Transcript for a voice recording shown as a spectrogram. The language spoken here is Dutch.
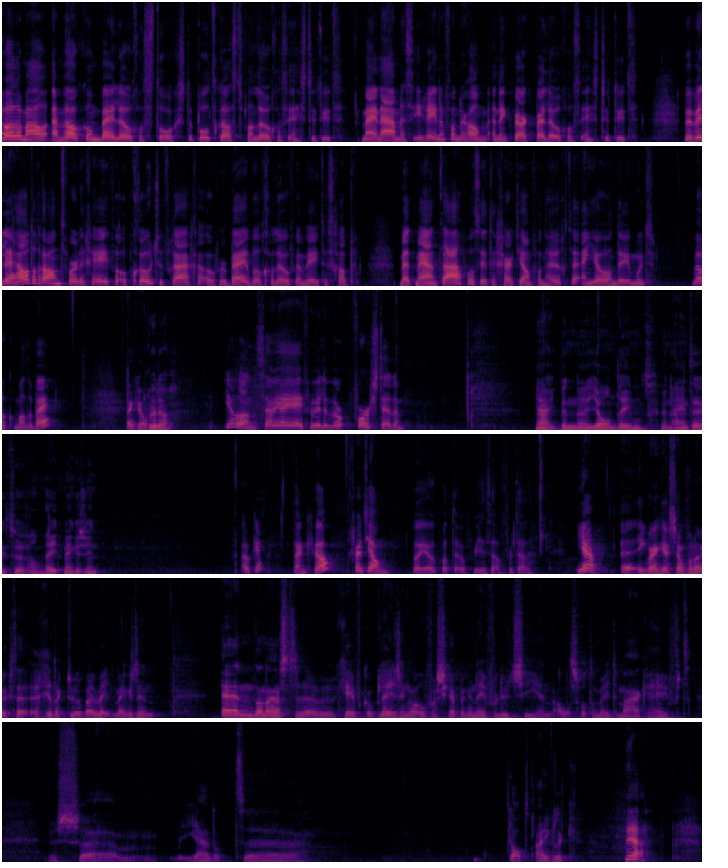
Hallo allemaal en welkom bij Logos Talks, de podcast van Logos Instituut. Mijn naam is Irene van der Ham en ik werk bij Logos Instituut. We willen heldere antwoorden geven op grote vragen over Bijbel, geloof en wetenschap. Met mij aan tafel zitten Gert-Jan van Heugden en Johan Deemoet. Welkom allebei. Dankjewel. Goedendag. Johan, zou jij je even willen voorstellen? Ja, ik ben uh, Johan Deemoet. Ik ben eindredacteur van Weet Magazine. Oké, dankjewel. Gert-Jan, wil je ook wat over jezelf vertellen? Ja, uh, ik ben Gert-Jan van Heugden, redacteur bij Weet Magazine. En daarnaast uh, geef ik ook lezingen over schepping en evolutie en alles wat ermee te maken heeft. Dus ehm, ja, dat, dat eigenlijk. Ja.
